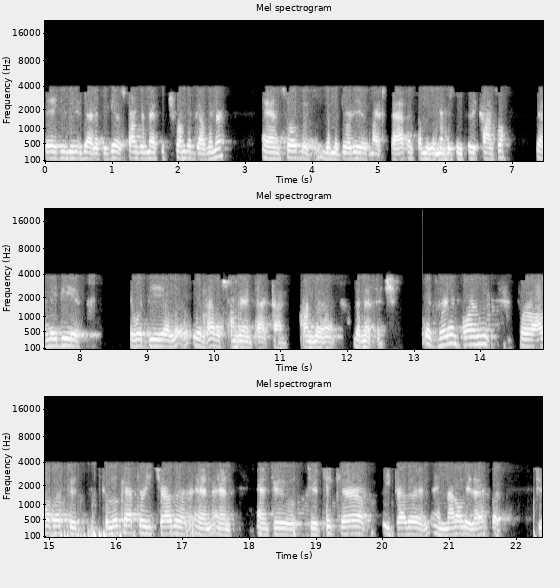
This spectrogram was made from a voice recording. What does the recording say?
they believe that if we get a stronger message from the governor, and so the the majority of my staff and some of the members in city council, that maybe it, it would be a, it would have a stronger impact on on the the message. It's very important for all of us to to look after each other and and and to to take care of each other, and, and not only that, but to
